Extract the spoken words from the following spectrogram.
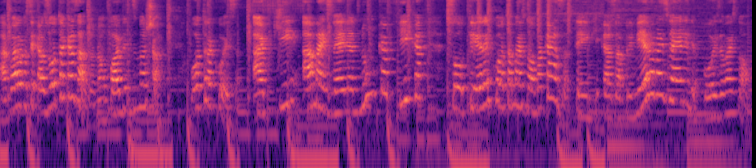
Agora você casou, tá casado, não pode desmanchar. Outra coisa, aqui a mais velha nunca fica solteira enquanto a mais nova casa. Tem que casar primeiro a mais velha e depois a mais nova.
